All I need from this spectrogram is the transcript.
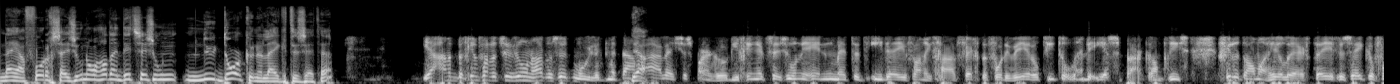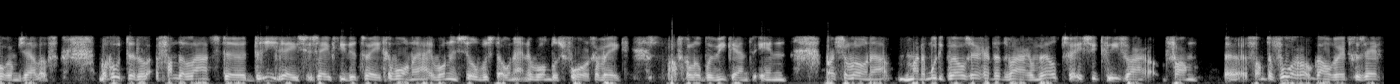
nou ja, vorig seizoen al hadden en dit seizoen nu door kunnen lijken te zetten. Ja, aan het begin van het seizoen hadden ze het moeilijk. Met name ja. Alessio Spargo. Die ging het seizoen in met het idee van ik ga vechten voor de wereldtitel. En de eerste paar Grand Prix viel het allemaal heel erg tegen. Zeker voor hemzelf. Maar goed, de, van de laatste drie races heeft hij er twee gewonnen. Hij won in Silverstone en hij won dus vorige week, afgelopen weekend in Barcelona. Maar dan moet ik wel zeggen, dat waren wel twee circuits waarvan van tevoren ook al werd gezegd,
